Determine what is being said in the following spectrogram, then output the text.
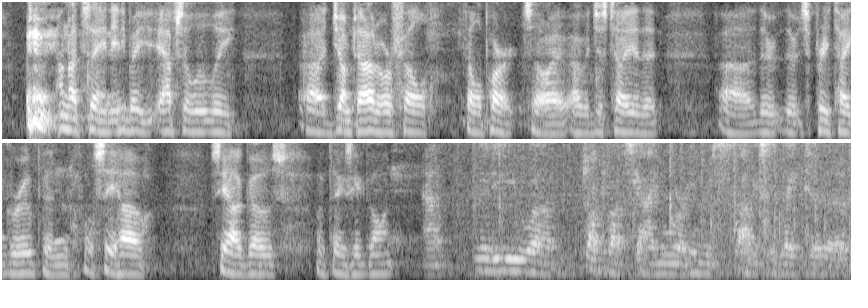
I'm not saying anybody absolutely uh, jumped out or fell fell apart. So I, I would just tell you that uh, there, there, it's a pretty tight group, and we'll see how see how it goes when things get going. Adam, Randy, you uh, talked about Skyy Moore. He was obviously late to the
